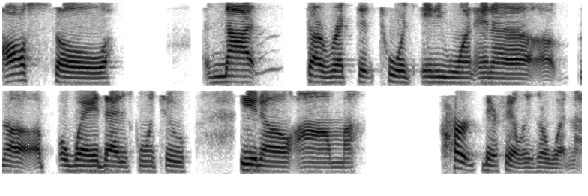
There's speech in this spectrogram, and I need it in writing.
also not directed towards anyone in a, a, a way that is going to, you know, um, hurt their feelings or whatnot.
